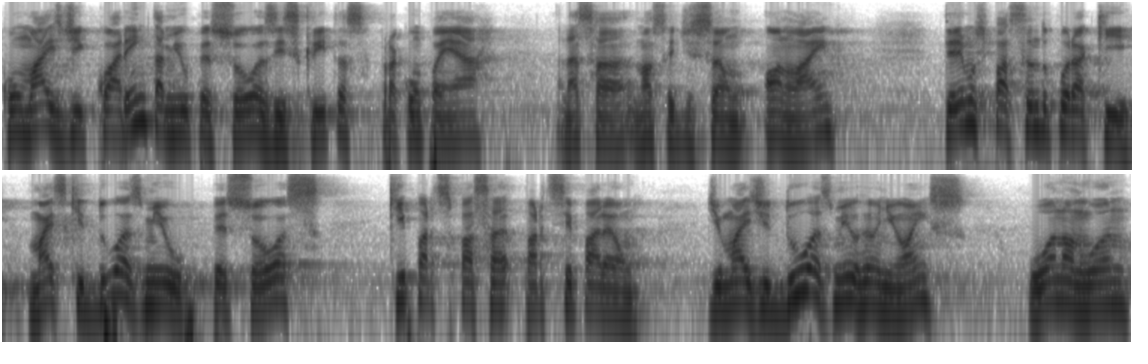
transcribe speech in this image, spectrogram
com mais de 40 mil pessoas inscritas para acompanhar nessa nossa edição online. Teremos passando por aqui mais que duas mil pessoas que participarão de mais de duas mil reuniões one-on-one -on -one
